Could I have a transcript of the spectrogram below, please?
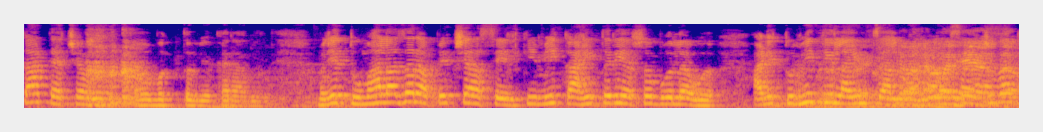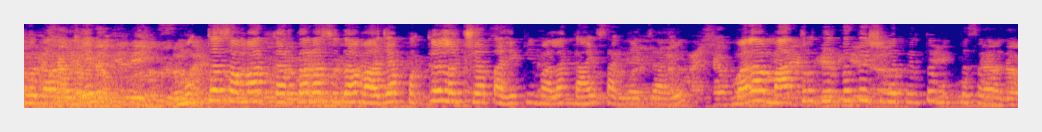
का त्याच्यावर वक्तव्य करावे? म्हणजे तुम्हाला जर अपेक्षा असेल की मी काहीतरी असं बोलावं आणि तुम्ही ती लाईन चालवावी असं अजिबात होणार नाही मुक्त संवाद करताना सुद्धा माझ्या पक्क लक्षात आहे की मला काय सांगायचं आहे. अशा मला पद्धतीने मातृतीर्थ भेट ते घेणं, शिवतीर्थ मुक्त समाजाला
